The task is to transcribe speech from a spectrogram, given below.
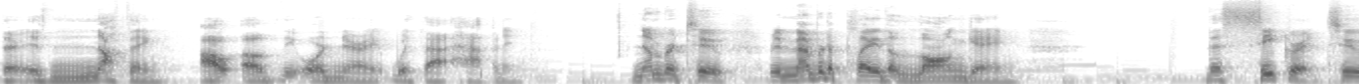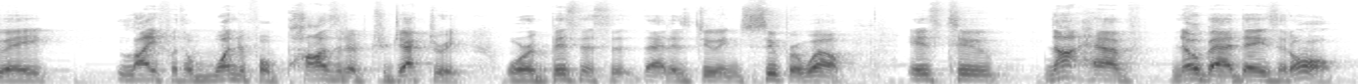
There is nothing out of the ordinary with that happening. Number two, remember to play the long game the secret to a life with a wonderful positive trajectory or a business that is doing super well is to not have no bad days at all,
